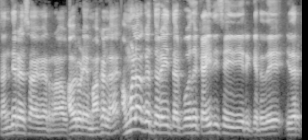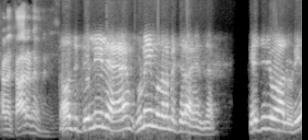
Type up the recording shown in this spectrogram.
சந்திரசேகர் ராவ் அவருடைய மகளை அமலாக்கத்துறை தற்போது கைது செய்திருக்கிறது. இதற்கான காரணம் என்ன? அதாவது டெல்லியில துணை முதலமைச்சராக இருந்தார். கெஜ்ரிவாலுடைய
